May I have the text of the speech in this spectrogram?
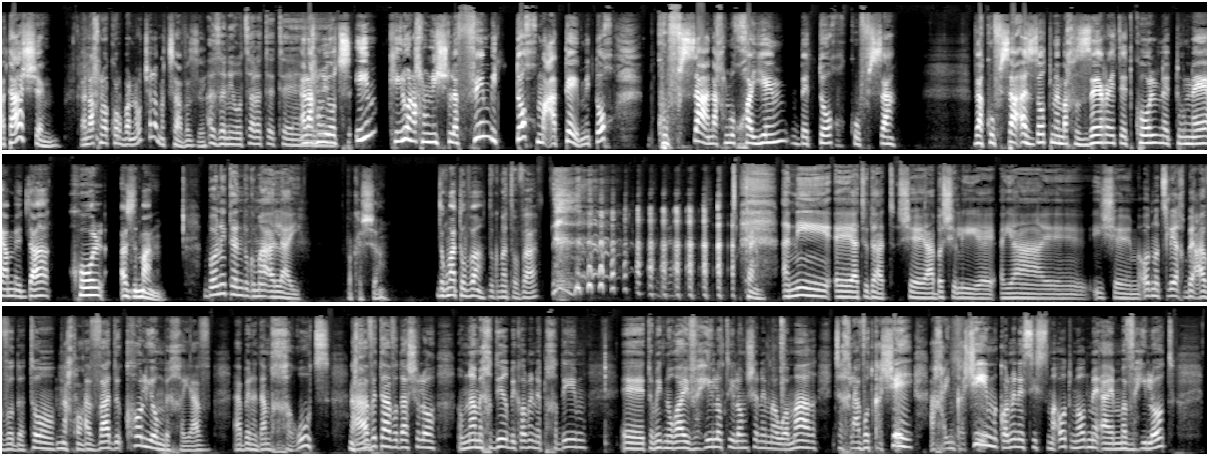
אתה אשם. אנחנו הקורבנות של המצב הזה. אז אני רוצה לתת... אה, אנחנו יוצאים כאילו אנחנו נשלפים מתוך מעטה, מתוך קופסה, אנחנו חיים בתוך קופסה. והקופסה הזאת ממחזרת את כל נתוני המידע כל הזמן. בוא ניתן דוגמה עליי. בבקשה. דוגמה טובה. דוגמה טובה. כן. אני, אה, את יודעת שאבא שלי אה, היה אה, איש מאוד מצליח בעבודתו. נכון. עבד כל יום בחייו, היה בן אדם חרוץ, נכון. אהב את העבודה שלו, אמנם החדיר בי כל מיני פחדים. תמיד נורא הבהיל אותי, לא משנה מה הוא אמר, צריך לעבוד קשה, החיים קשים, כל מיני סיסמאות מאוד מבהילות.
